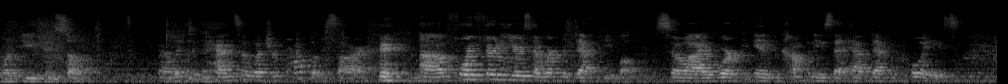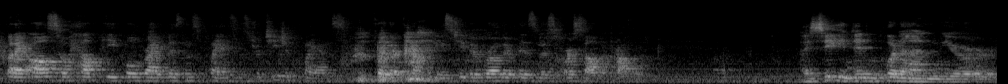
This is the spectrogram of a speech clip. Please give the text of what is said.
What do you consult? Well, it depends on what your problems are. Uh, For 30 years, I worked with deaf people. So I work in companies that have deaf employees. But I also help people write business plans and strategic plans for their companies either grow their business or solve a problem. I see you didn't put on your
